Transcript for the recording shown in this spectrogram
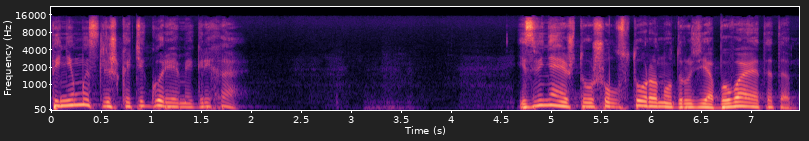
ты не мыслишь категориями греха. Извиняюсь, что ушел в сторону, друзья, бывает это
